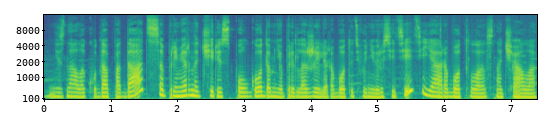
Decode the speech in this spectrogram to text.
не знала, куда податься. Примерно через полгода мне предложили работать в университете. Я работала сначала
